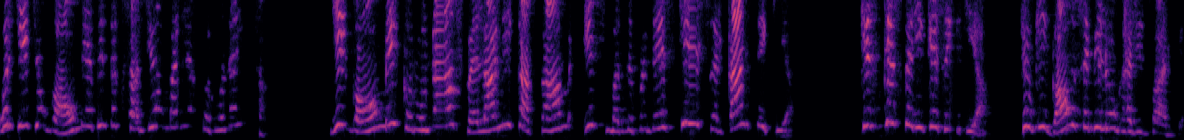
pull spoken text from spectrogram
और ये जो गाँव में अभी तक साथियों हमारे यहाँ कोरोना ही था, ये गाँव में कोरोना फैलाने का काम इस मध्य प्रदेश की सरकार ने किया। किस किस तरीके से किया? क्योंकि गाँव से भी लोग हरिद्वार गए।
